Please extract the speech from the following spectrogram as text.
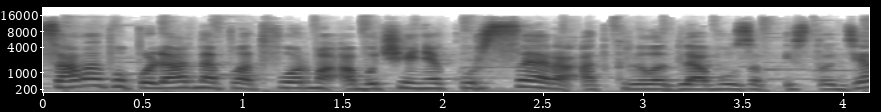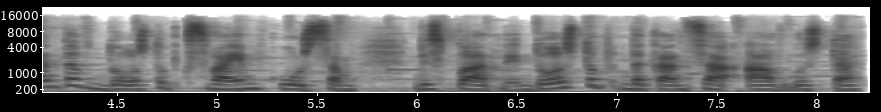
Самая популярная платформа обучения Курсера открыла для вузов и студентов доступ к своим курсам. Бесплатный доступ до конца августа.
